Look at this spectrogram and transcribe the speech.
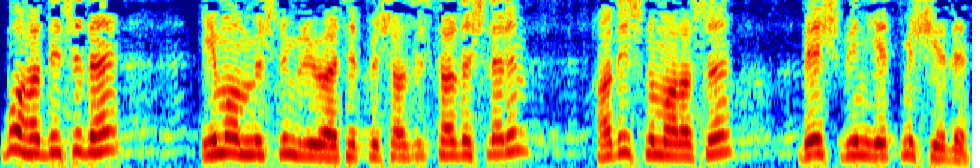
Bu hadisi de İmam Müslim rivayet etmiş aziz kardeşlerim. Hadis numarası 5077.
